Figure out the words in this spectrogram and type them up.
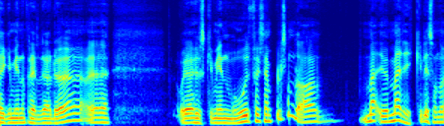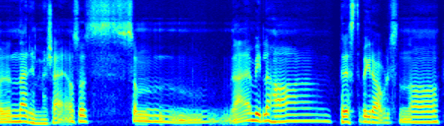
Begge mine foreldre er døde. eh, og jeg husker min mor, for eksempel, som da merker liksom når hun nærmer seg altså Som Nei, ville ha prest i begravelsen, og,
